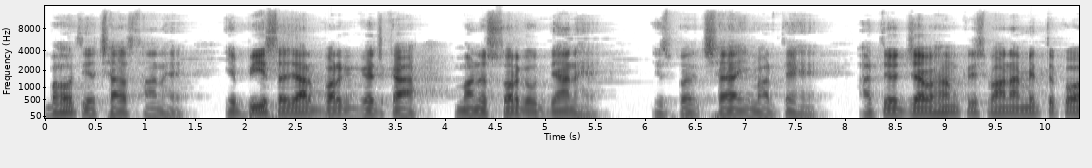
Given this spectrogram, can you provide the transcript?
बहुत ही अच्छा स्थान है। ये बीस हज़ार वर्ग गज का मानो स्वर्ग उद्यान है। इस पर छह इमारतें हैं। अतः जब हम कृष्ण भावना मित्र को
